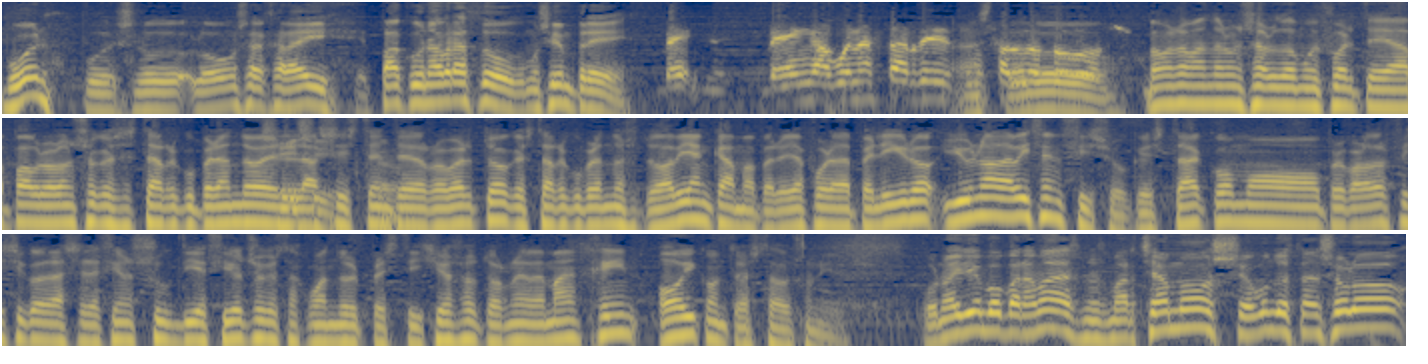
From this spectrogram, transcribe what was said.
Bueno, pues lo, lo vamos a dejar ahí. Paco, un abrazo, como siempre. Ve- venga, buenas tardes, un Hasta saludo a todos. Vamos a mandar un saludo muy fuerte a Pablo Alonso que se está recuperando, el Sí, sí, asistente claro. de Roberto que está recuperándose todavía en cama, pero ya fuera de peligro, y uno a David Enciso que está como preparador físico de la selección sub-18 que está jugando el prestigioso torneo de Mannheim hoy contra Estados Unidos. Pues no hay tiempo para más, nos marchamos, segundos tan solo,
